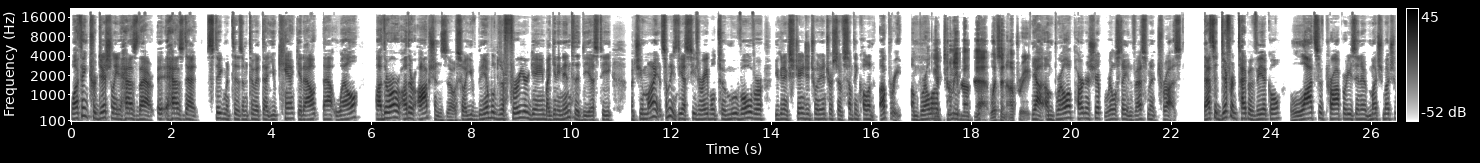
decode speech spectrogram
Well, I think traditionally it has that it has that stigmatism to it that you can't get out that well. Uh, there are other options though, so you've been able to defer your gain by getting into the DST, but you might some of these DSTs are able to move over. You can exchange it to an interest of something called an UPREIT umbrella. Yeah, tell me about that. What's an UPREIT? Yeah, umbrella partnership real estate investment trust. That's a different type of vehicle. Lots of properties in it, much, much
